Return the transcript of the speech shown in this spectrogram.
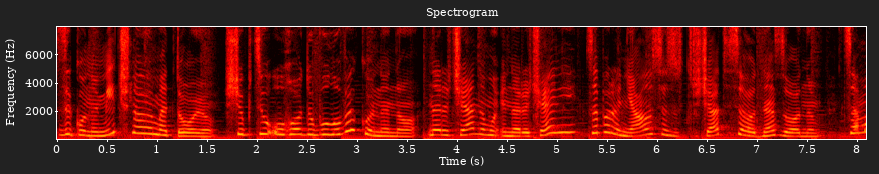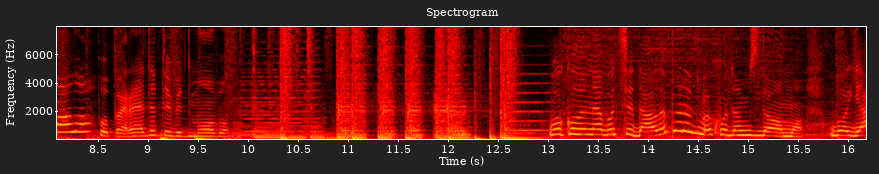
з економічною метою. Щоб цю угоду було виконано, нареченому і нареченій заборонялося зустрічатися одне з одним. Це мало попередити відмову. Сідали перед виходом з дому? Бо я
